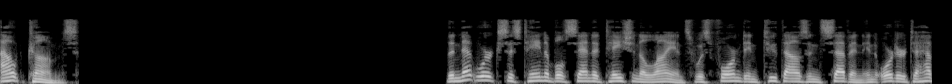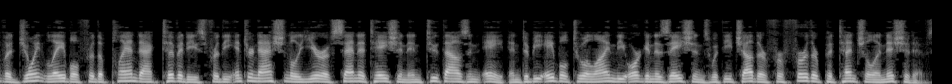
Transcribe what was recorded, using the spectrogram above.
Outcomes The Network Sustainable Sanitation Alliance was formed in 2007 in order to have a joint label for the planned activities for the International Year of Sanitation in 2008 and to be able to align the organizations with each other for further potential initiatives.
